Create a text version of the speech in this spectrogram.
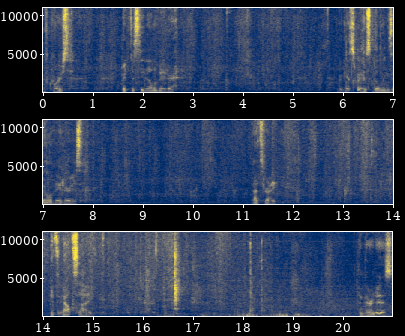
Of course, we have to see the elevator. But guess where this building's elevator is? That's right. It's outside. And there it is.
